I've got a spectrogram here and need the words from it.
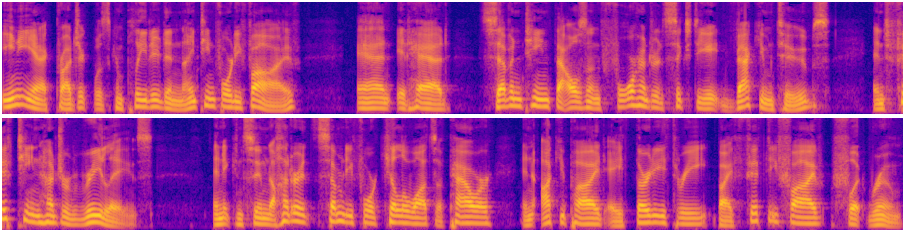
ENIAC project was completed in 1945, and it had 17,468 vacuum tubes and 1,500 relays, and it consumed 174 kilowatts of power and occupied a 33 by 55 foot room.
